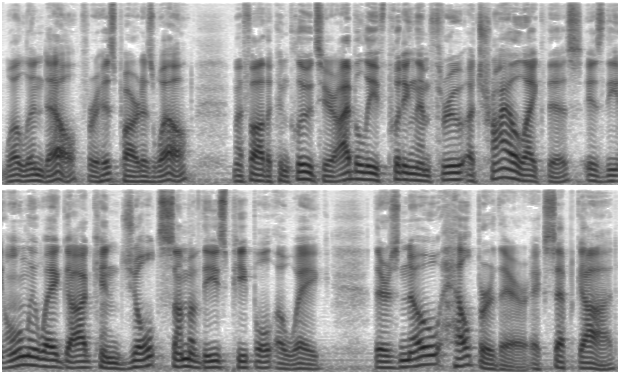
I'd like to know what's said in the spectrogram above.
Well, Lindell for his part as well. My father concludes here, I believe putting them through a trial like this is the only way God can jolt some of these people awake. There's no helper there except God.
